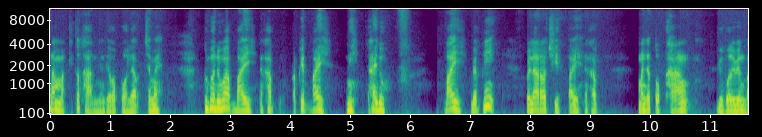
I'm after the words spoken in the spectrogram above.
น้ำหมักที่เท่าฐานอย่างเดียวก็พอแล้วใช่ไหมเพื่อนๆดูว่าใบนะครับ ประเภทใบนี่จะให้ดู ใบแบบนี้เวลาเราฉีดไปนะครับ มันจะตกค้างอยู่บริเวณใบ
